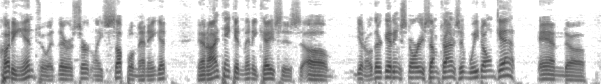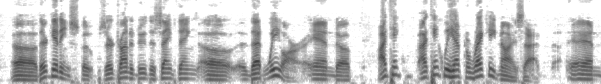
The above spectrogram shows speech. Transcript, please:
cutting into it, they're certainly supplementing it, and I think in many cases, uh, you know, they're getting stories sometimes that we don't get, and uh, uh, they're getting scoops. They're trying to do the same thing uh, that we are, and I think I think we have to recognize that. And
